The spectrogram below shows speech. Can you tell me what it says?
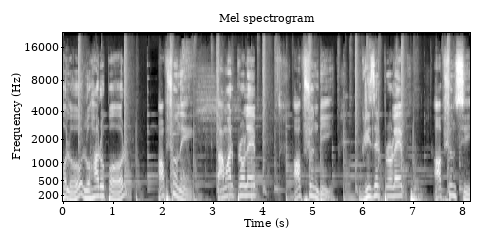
হল লোহার উপর অপশন এ তামার প্রলেপ, অপশন বি গ্রিজের প্রলেপ, অপশন সি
